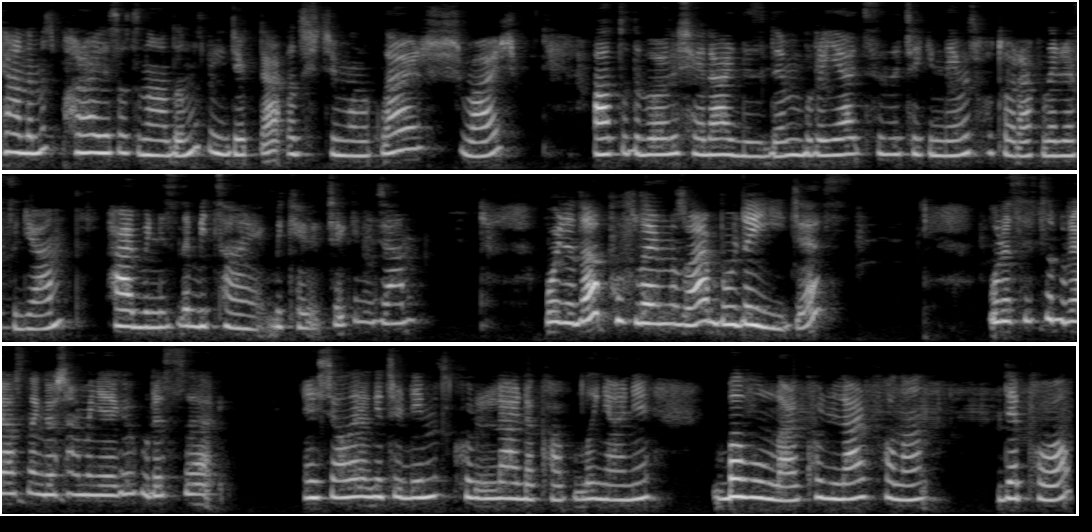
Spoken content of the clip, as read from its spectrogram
kendimiz parayla satın aldığımız yiyecekler, atıştırmalıklar var. Altta da böyle şeyler dizdim. Buraya size çekindiğimiz fotoğrafları asacağım. Her birinizde bir tane bir kere çekineceğim. Burada da puflarımız var. Burada yiyeceğiz. Burası ise buraya aslında gösterme gerek yok. Burası eşyalara getirdiğimiz kolilerle kaplı. Yani bavullar, koliler falan depo.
